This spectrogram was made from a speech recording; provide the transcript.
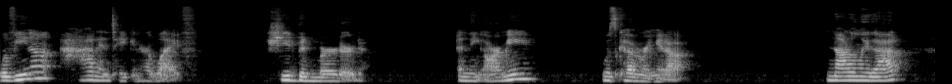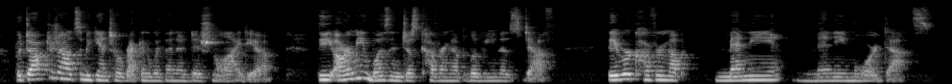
LaVena hadn't taken her life. She'd been murdered, and the army was covering it up. Not only that, but Dr. Johnson began to reckon with an additional idea. The army wasn't just covering up LaVena's death, they were covering up many, many more deaths.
